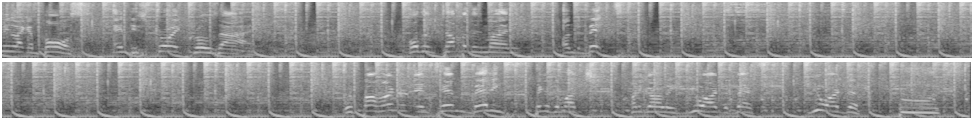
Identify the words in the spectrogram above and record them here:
Came in like a boss and destroyed Crow's Eye. Holding top of his mind on the bit. With 510 bettings. Thank you so much. Honey Girlie, you are the best. You are the boss.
